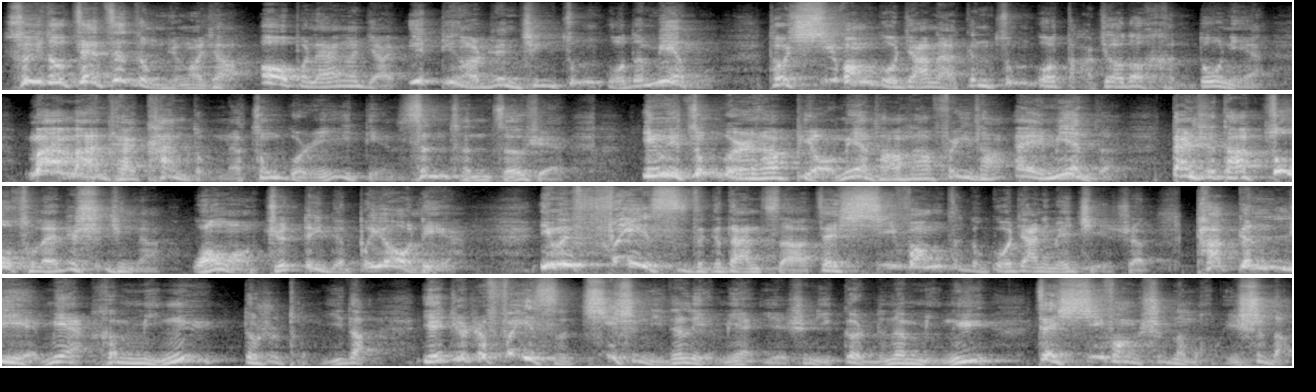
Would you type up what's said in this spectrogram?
所以说，在这种情况下，奥布莱恩讲一定要认清中国的面目。他说，西方国家呢跟中国打交道很多年，慢慢才看懂了中国人一点深层哲学。因为中国人他表面上他非常爱面子，但是他做出来的事情呢，往往绝对的不要脸。因为 face 这个单词啊，在西方这个国家里面解释，它跟脸面和名誉都是统一的，也就是 face 既是你的脸面，也是你个人的名誉，在西方是那么回事的，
